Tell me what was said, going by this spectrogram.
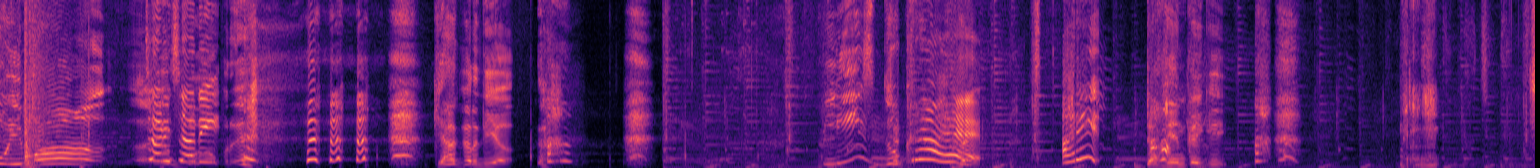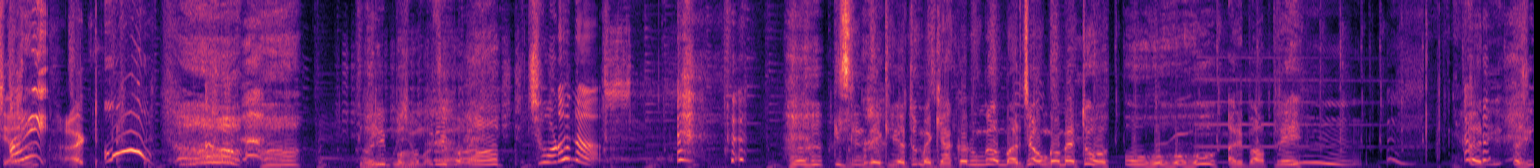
ओए माँ! सॉरी सॉरी क्या कर दिया? प्लीज़ दुख रहा है। अरे डायन कहीं की। चल हट। अरे बाप रे बाप। छोड़ो ना। किसी ने देख लिया तो मैं क्या करूँगा? मर जाऊँगा मैं तो। ओ हो हो हो। अरे बाप रे। अरे अरे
